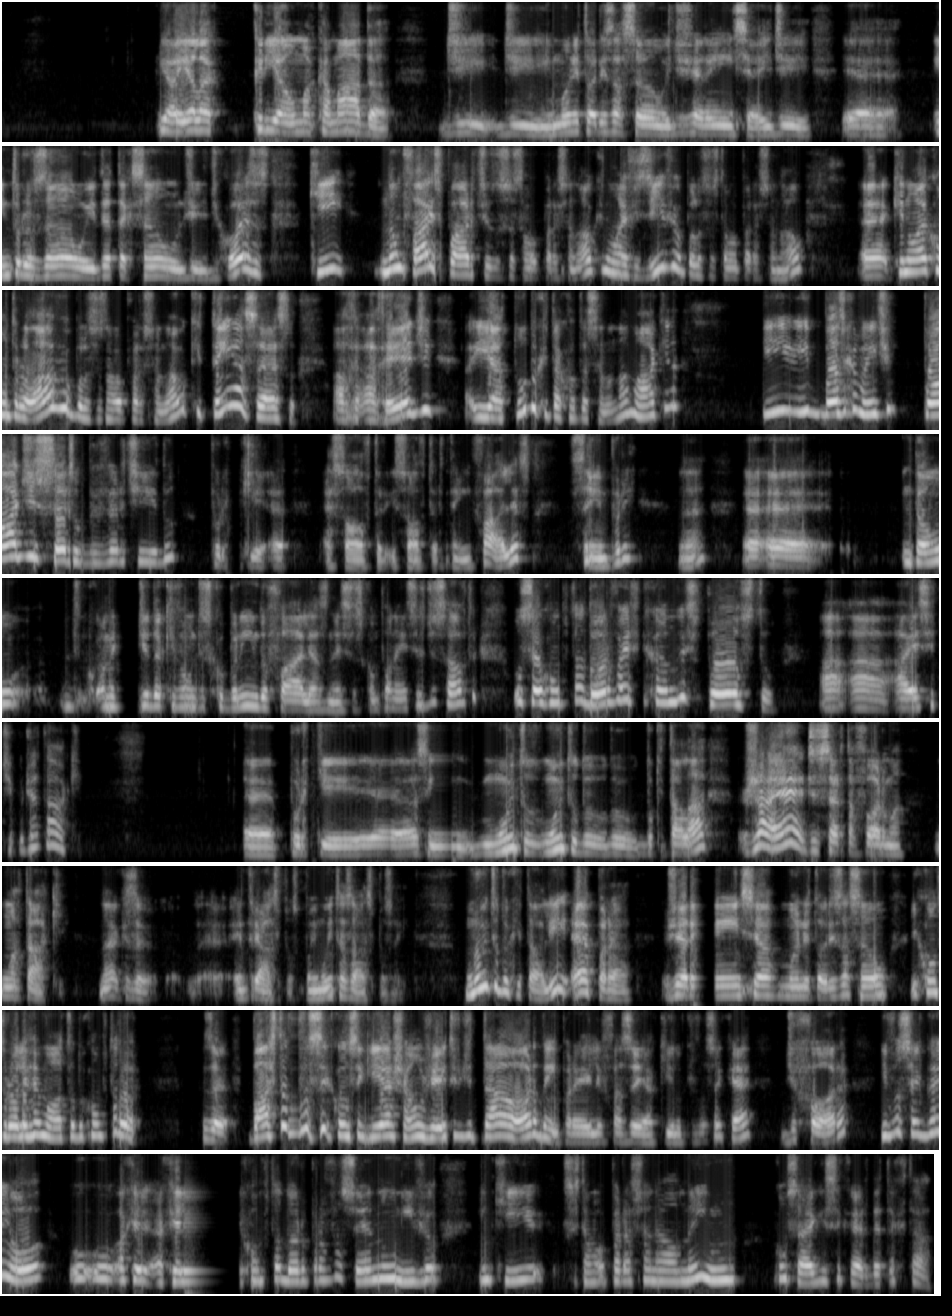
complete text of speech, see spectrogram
E aí ela cria uma camada de, de monitorização e de gerência e de é, intrusão e detecção de, de coisas que não faz parte do sistema operacional, que não é visível pelo sistema operacional, é, que não é controlável pelo sistema operacional, que tem acesso à, à rede e a tudo que está acontecendo na máquina e, e, basicamente pode ser subvertido porque é, é software e software tem falhas sempre, né? É, é, então, à medida que vão descobrindo falhas nesses componentes de software, o seu computador vai ficando exposto a, a, a esse tipo de ataque. É, porque, assim, muito, muito do, do, do que está lá já é, de certa forma, um ataque. Né? Quer dizer, é, entre aspas, põe muitas aspas aí. Muito do que está ali é para gerência, monitorização e controle remoto do computador. Quer dizer, basta você conseguir achar um jeito de dar ordem para ele fazer aquilo que você quer de fora e você ganhou o, o aquele, aquele computador para você num nível em que sistema operacional nenhum consegue sequer detectar.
